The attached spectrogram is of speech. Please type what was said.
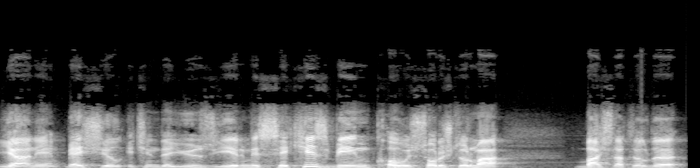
Yani 5 yıl içinde 128 bin kovuş soruşturma başlatıldı.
